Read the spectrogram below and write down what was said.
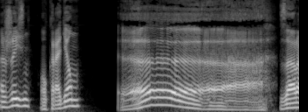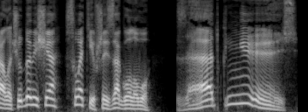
жизнь украдем. Заорало чудовище, схватившись за голову. «Заткнись!»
